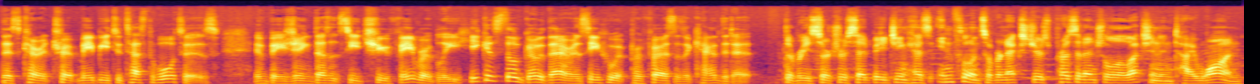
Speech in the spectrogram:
This current trip may be to test the waters. If Beijing doesn't see Chu favorably, he can still go there and see who it prefers as a candidate. The researcher said Beijing has influence over next year's presidential election in Taiwan,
